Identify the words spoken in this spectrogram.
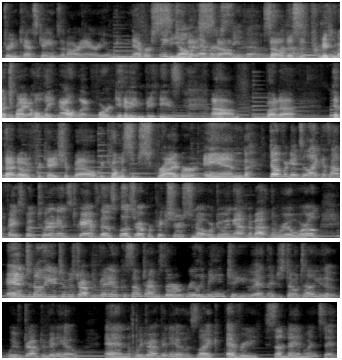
Dreamcast games in our area. We never see don't this ever stuff. see those, So, this uh-uh. is pretty much my only outlet for getting these. Um, but, uh, hit that notification bell, become a subscriber, and. Don't forget to like us on Facebook, Twitter, and Instagram for those closer upper pictures to know what we're doing out and about in the real world, and to know that YouTube has dropped a video because sometimes they're really mean to you and they just don't tell you that we've dropped a video. And we drop videos like every Sunday and Wednesday.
